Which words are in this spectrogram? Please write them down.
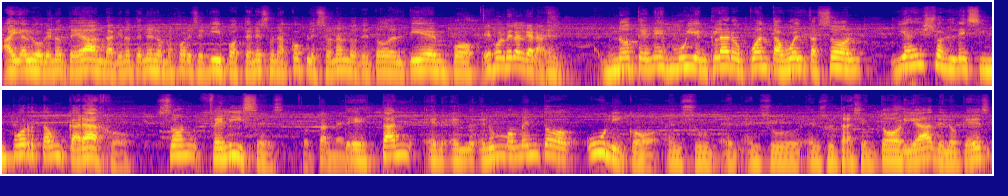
hay algo que no te anda, que no tenés los mejores equipos, tenés un acople sonándote todo el tiempo, Es volver al garage. eh, no tenés muy en claro cuántas vueltas son y a ellos les importa un carajo, son felices Totalmente. están en, en- en un momento único en su, en, su, en su trayectoria de lo que es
